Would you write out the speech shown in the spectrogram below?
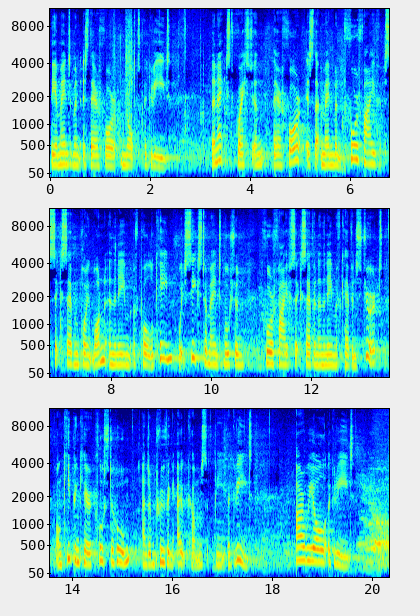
The amendment is therefore not agreed. The next question, therefore, is that Amendment 4567.1 in the name of Paul O'Kane, which seeks to amend Motion 4567 in the name of Kevin Stewart on keeping care close to home and improving outcomes, be agreed. Are we all agreed? No.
